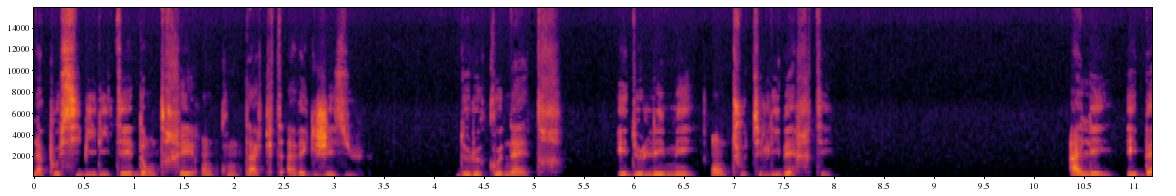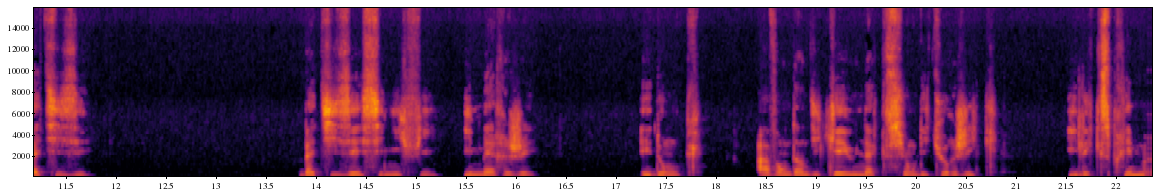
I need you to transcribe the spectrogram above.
la possibilité d'entrer en contact avec Jésus, de le connaître et de l'aimer en toute liberté. Aller et baptiser. Baptiser signifie immerger, et donc, avant d'indiquer une action liturgique, il exprime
